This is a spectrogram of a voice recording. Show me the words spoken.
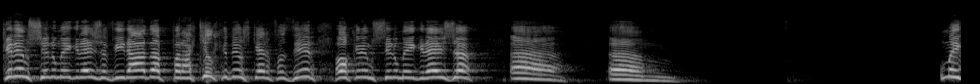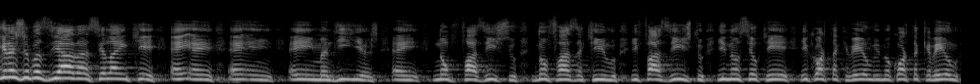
Queremos ser uma igreja virada para aquilo que Deus quer fazer, ou queremos ser uma igreja. Ah, ah, uma igreja baseada, sei lá em quê? Em, em, em, em mandias, em não faz isto, não faz aquilo, e faz isto, e não sei o quê, e corta cabelo, e não corta cabelo,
